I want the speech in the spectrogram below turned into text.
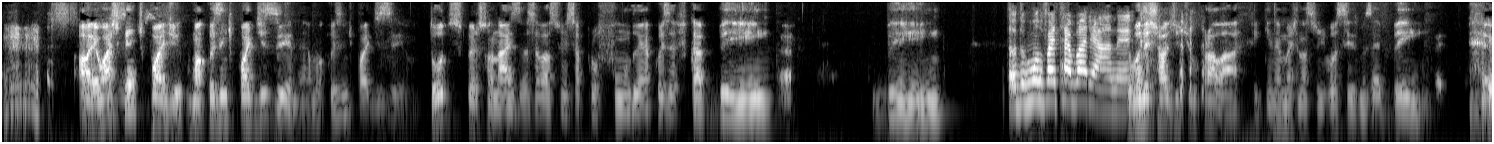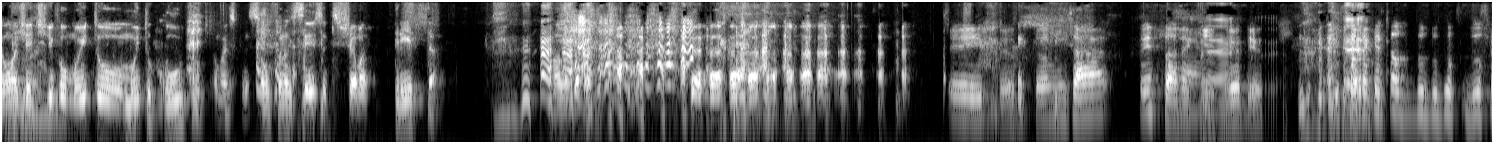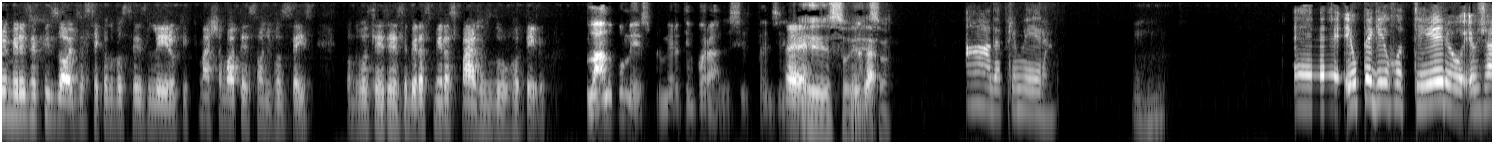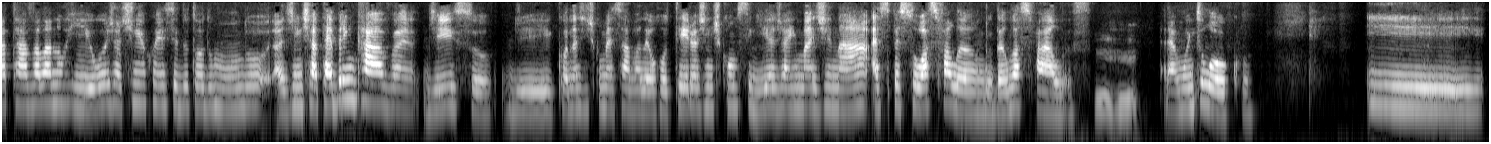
Ó, eu acho que a gente pode. Uma coisa a gente pode dizer, né? Uma coisa a gente pode dizer. Todos os personagens das relações se aprofundam e a coisa fica bem. Bem. Todo mundo vai trabalhar, né? Eu vou deixar o adjetivo pra lá, fiquem na imaginação de vocês, mas é bem. Tem um adjetivo muito, muito culto, é uma expressão francesa que se chama treta. Fala... Eita, estamos já pensando É. aqui, É. meu Deus. E sobre a questão do- do- do- dos primeiros episódios, assim, quando vocês leram, o que mais chamou a atenção de vocês quando vocês receberam as primeiras páginas do roteiro? Lá no começo, primeira temporada, você tá dizendo. É, Isso, exato. isso. Ah, da primeira. Uhum. É, Eu peguei o roteiro, eu já estava lá no Rio, eu já tinha conhecido todo mundo. A gente até brincava disso, de quando a gente começava a ler o roteiro, a gente conseguia já imaginar as pessoas falando, dando as falas. Uhum. Era muito louco. E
